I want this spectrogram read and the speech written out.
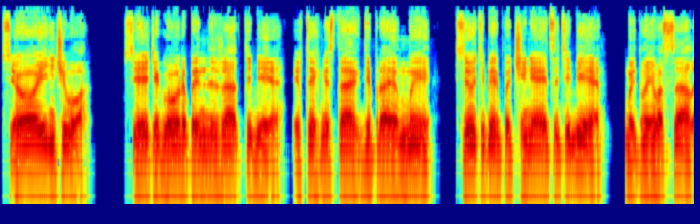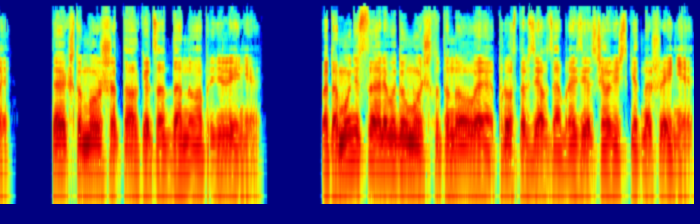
«Все и ничего. Все эти горы принадлежат тебе, и в тех местах, где правим мы, все теперь подчиняется тебе, мы твои вассалы, так что можешь отталкиваться от данного определения. Потому не стали выдумывать что-то новое, просто взяв за образец человеческие отношения.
